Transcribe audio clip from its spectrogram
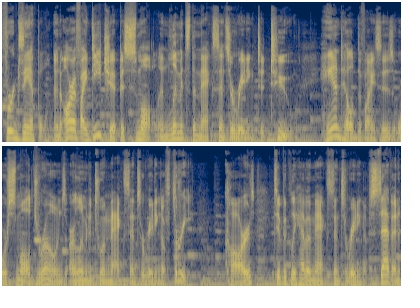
For example, an RFID chip is small and limits the max sensor rating to 2. Handheld devices or small drones are limited to a max sensor rating of 3. Cars typically have a max sensor rating of 7,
